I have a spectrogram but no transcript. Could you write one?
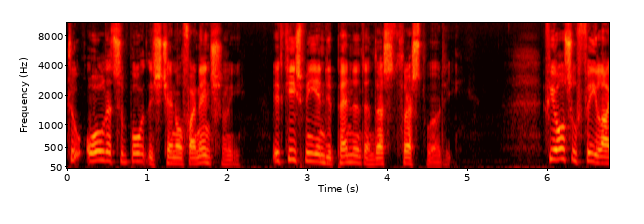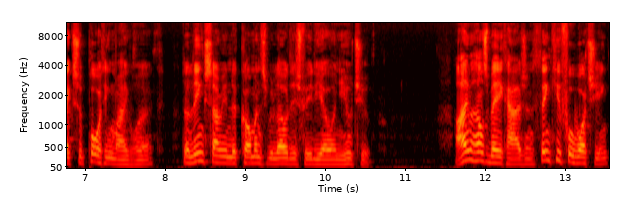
to all that support this channel financially. It keeps me independent and thus trustworthy. If you also feel like supporting my work, the links are in the comments below this video on YouTube. I'm Hans Beekhuyzen, thank you for watching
